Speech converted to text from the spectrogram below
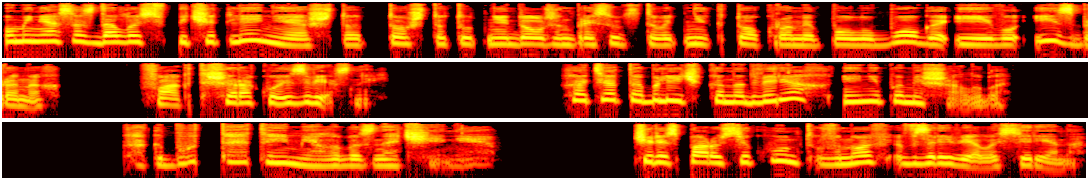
У меня создалось впечатление, что то, что тут не должен присутствовать никто, кроме полубога и его избранных, факт широко известный. Хотя табличка на дверях и не помешала бы. Как будто это имело бы значение. Через пару секунд вновь взревела сирена.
